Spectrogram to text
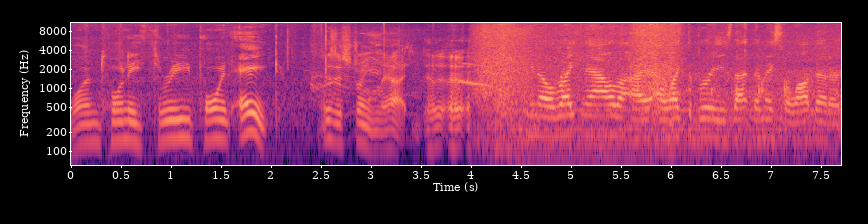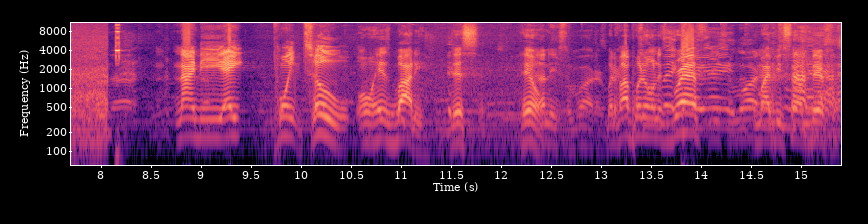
123.8. It's extremely hot. You know, right now I, I like the breeze. That that makes it a lot better. 98.2 on his body. This, him. I need some water. But if I put it on his breath, it might be something different.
